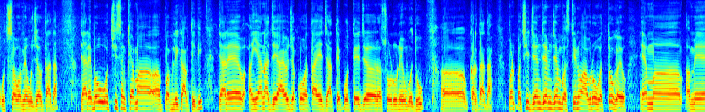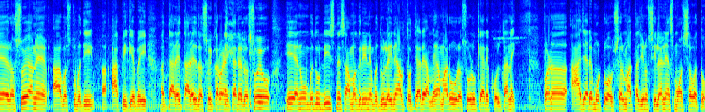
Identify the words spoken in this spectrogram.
ઉત્સવ અમે ઉજવતા હતા. ત્યારે બહુ ઓછી સંખ્યામાં પબ્લિક આવતી હતી. ત્યારે અહીંયાના જે આયોજકો હતા, એ જાતે પોતે જ રસોડું ને એવું બધું કરતા હતા. પણ પછી જેમ જેમ જેમ વસ્તીનો આવરો વધતો ગયો, એમ અમે રસોઈયાને આ વસ્તુ બધી આપી કે ભાઈ, તારે તારે જ રસોઈ કરવાની. ત્યારે રસોઈયો એ એનું બધું ડીશ ને સામગ્રી ને બધું લઈને આવતો. ત્યારે અમે અમારું રસોડું ક્યારે ખોલતા નહીં. પણ આ જ્યારે મોટો અવસર માતાજીનો શિલાન્યાસ મહોત્સવ હતો,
